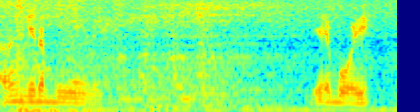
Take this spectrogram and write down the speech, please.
Ang ina mo. Yeah, boy.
